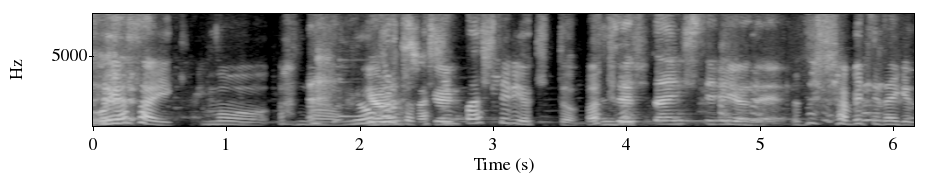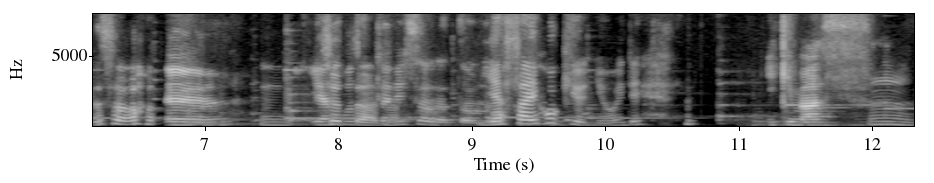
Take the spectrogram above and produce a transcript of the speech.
おお野菜もうあのヨーグルトが心配してるよきっと。私絶対してるよね。私喋ってないけどそう。うん。うん、ちょっとあの。野菜補給においで。行きます。ん。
